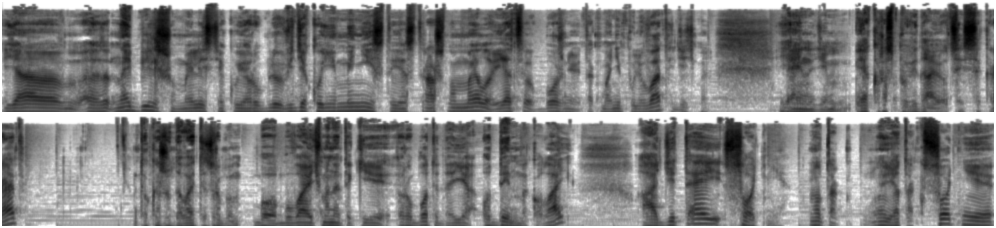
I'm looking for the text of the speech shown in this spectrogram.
Я е, найбільшу милість, яку я роблю, від якої мені стає страшно мило, і я це обожнюю так маніпулювати дітьми. Я іноді як розповідаю цей секрет, то кажу, давайте зробимо. Бо бувають в мене такі роботи, де є один Миколай, а дітей сотні. Ну так, ну я так, сотні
